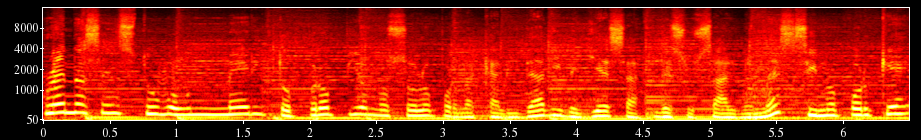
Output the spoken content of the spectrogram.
Renaissance tuvo un mérito propio no solo por la calidad y belleza de sus álbumes, sino porque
